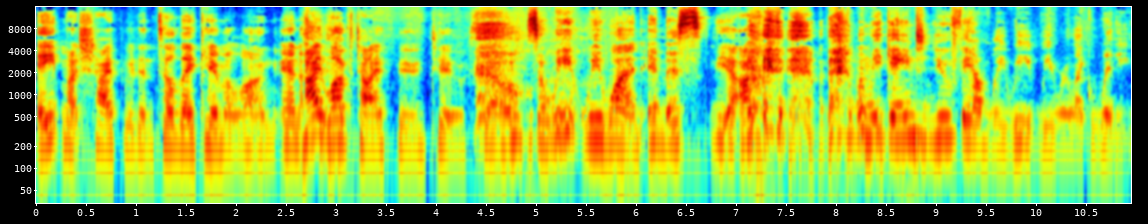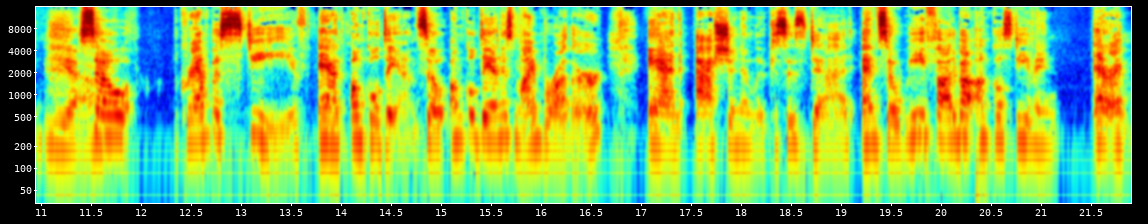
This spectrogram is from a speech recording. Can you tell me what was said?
ate much Thai food until they came along, and I love Thai food too. So So we we won in this yeah, when we gained new family, we we were like winning. yeah. So Grandpa Steve and Uncle Dan. So Uncle Dan is my brother and Ashton and Lucas's dad. And so we thought about Uncle Steve and um,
